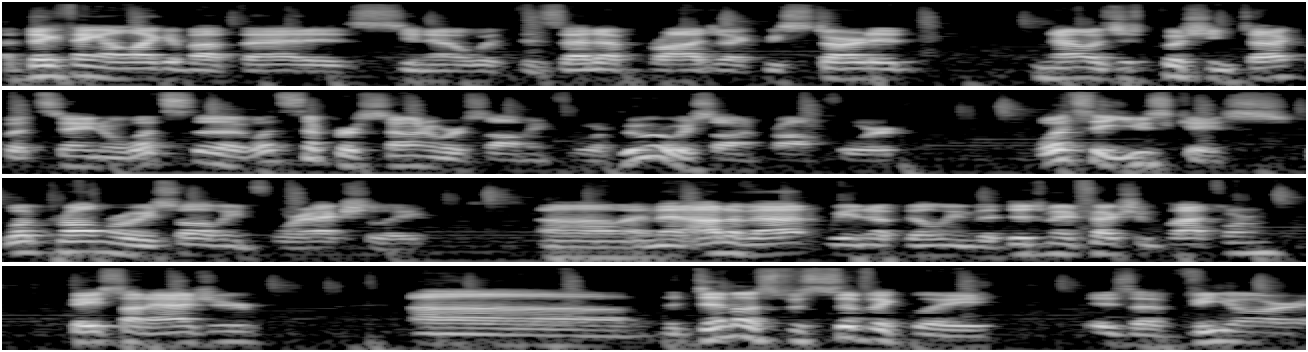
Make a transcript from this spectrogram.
a big thing I like about that is, you know, with the ZF project, we started now it's just pushing tech, but saying, well, what's the what's the persona we're solving for? Who are we solving problem for? What's the use case? What problem are we solving for actually? Um, and then out of that, we end up building the digital manufacturing platform based on Azure. Uh, the demo specifically is a VR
